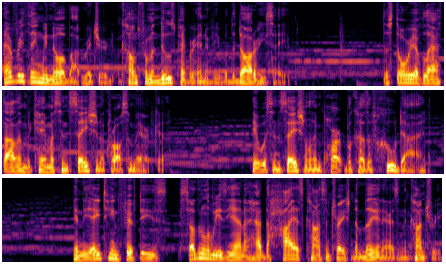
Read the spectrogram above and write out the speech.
Everything we know about Richard comes from a newspaper interview with the daughter he saved. The story of Last Island became a sensation across America. It was sensational in part because of who died. In the 1850s, southern Louisiana had the highest concentration of millionaires in the country.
